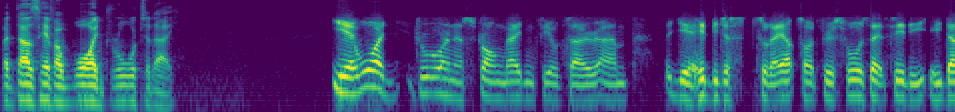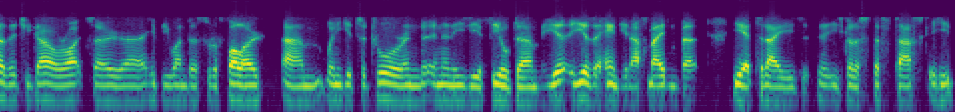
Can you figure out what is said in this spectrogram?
but does have a wide draw today. Yeah, wide draw in a strong maiden field. So, um, yeah, he'd be just sort of outside first fours. That said, he, he does actually go all right. So uh, he'd be one to sort of follow um, when he gets a draw and in an easier field. Um, he, he, is a handy enough maiden, but yeah, today he's, he's got a stiff task ahead.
